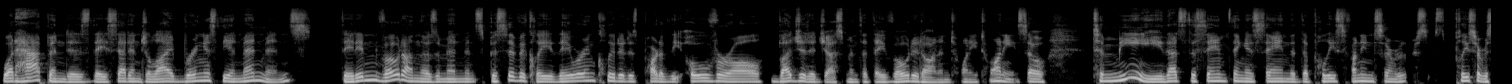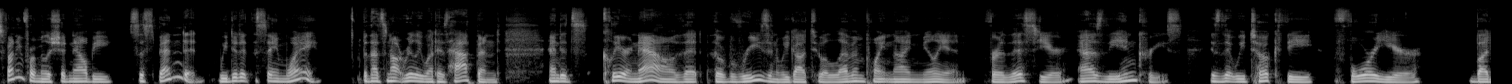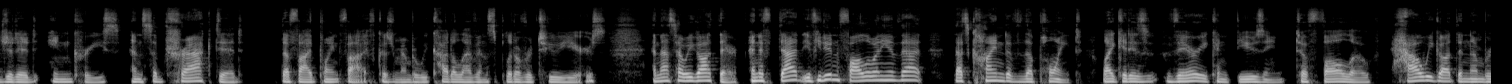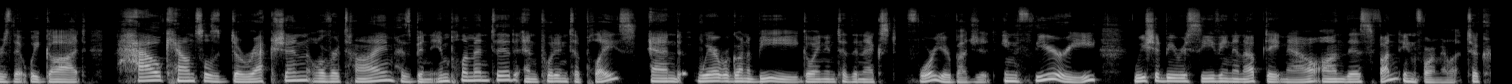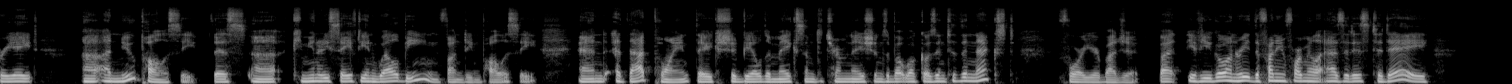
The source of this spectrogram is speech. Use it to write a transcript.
What happened is they said in July, bring us the amendments they didn't vote on those amendments specifically. They were included as part of the overall budget adjustment that they voted on in 2020. So to me, that's the same thing as saying that the police funding service, police service funding formula should now be suspended. We did it the same way. But that's not really what has happened. And it's clear now that the reason we got to 11.9 million for this year as the increase is that we took the four year budgeted increase and subtracted the 5.5 because remember we cut 11 split over 2 years. And that's how we got there. And if that if you didn't follow any of that that's kind of the point. Like it is very confusing to follow how we got the numbers that we got how council's direction over time has been implemented and put into place and where we're going to be going into the next 4 year budget. In theory we should be receiving an update now on this funding formula to create uh, a new policy, this uh, community safety and well being funding policy. And at that point, they should be able to make some determinations about what goes into the next four year budget. But if you go and read the funding formula as it is today,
